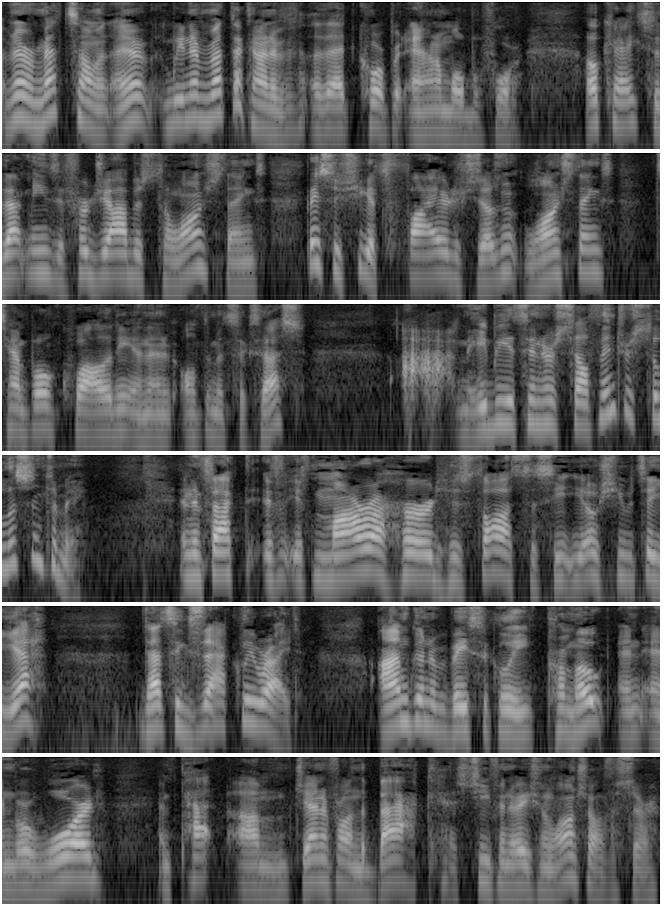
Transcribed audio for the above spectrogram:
I've never met someone. Never, we never met that kind of that corporate animal before. Okay, so that means if her job is to launch things, basically she gets fired if she doesn't launch things, tempo, quality, and then ultimate success. Uh, maybe it's in her self-interest to listen to me. And in fact, if, if Mara heard his thoughts, the CEO, she would say, "Yeah, that's exactly right. I'm going to basically promote and, and reward and pat um, Jennifer on the back as Chief Innovation Launch Officer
